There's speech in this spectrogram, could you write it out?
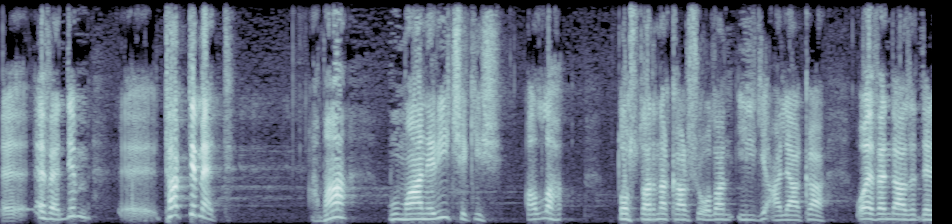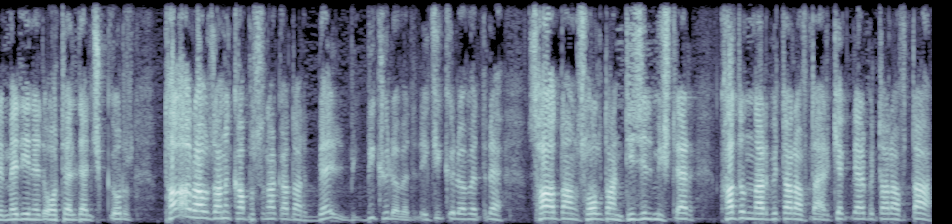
e, efendim e, takdim et. Ama bu manevi çekiş, Allah dostlarına karşı olan ilgi, alaka, o Efendi Hazretleri Medine'de otelden çıkıyoruz, ta Ravza'nın kapısına kadar bel, bir kilometre, iki kilometre sağdan soldan dizilmişler, kadınlar bir tarafta, erkekler bir tarafta,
